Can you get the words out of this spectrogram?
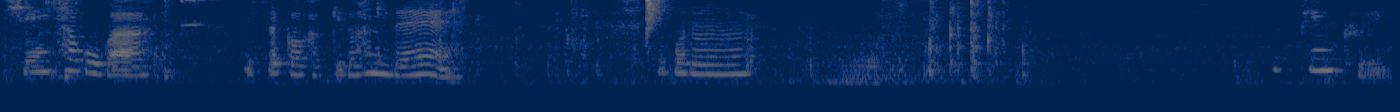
시행착오가 있을 것 같기도 한데 이거를 핑크림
